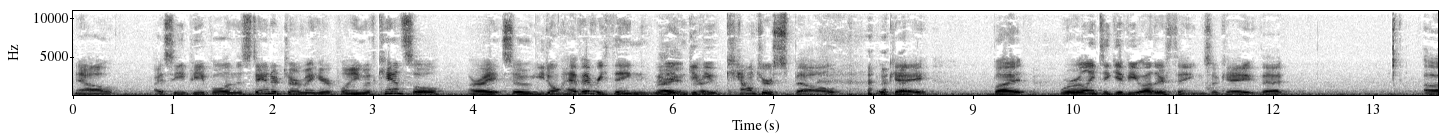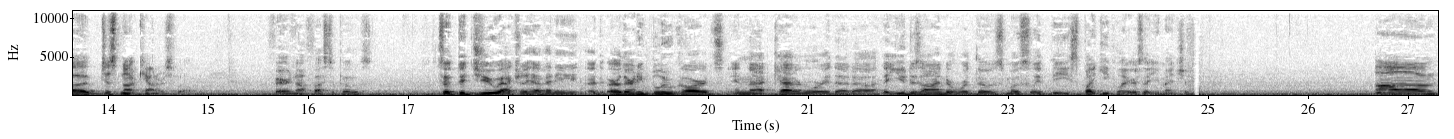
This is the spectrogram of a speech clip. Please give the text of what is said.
Now, I see people in the standard tournament here playing with cancel. All right, so you don't have everything. We Right, didn't give you right. counter spell, okay? but we're willing to give you other things, okay? That uh, just not counter spell. Fair enough, I suppose. So, did you actually have any? Are there any blue cards in that category that uh, that you designed, or were those mostly the spiky players that you mentioned? Um,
